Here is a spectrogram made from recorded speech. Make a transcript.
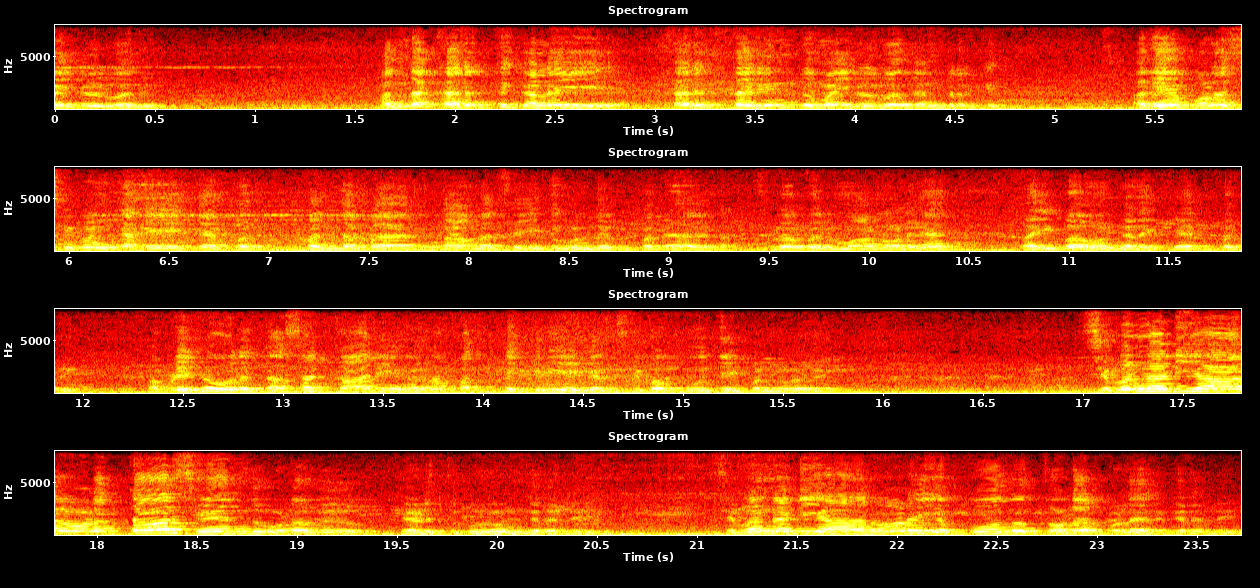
மகிழ்வது. அந்த கருத்துக்களை கருத்தறிந்து மகிழ்வதுன்னு இருக்கு அதே போல சிவன் கதையை கேட்பது. இப்போ இந்த ப- நாம செய்து கொண்டிருப்பது அதுதான். சிவபெருமானுடைய வைபவங்களை கேட்பது அப்படின்னு ஒரு தச காரியங்கள்லாம் பத்து கிரியைகள். சிவ பூஜை பண்ணுவது. சிவனடியாரோடத்தான் சேர்ந்து உணவு எடுத்துக்கணுங்கிறது. சிவனடியாரோட எப்போதும் தொடர்பில் இருக்கிறது.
